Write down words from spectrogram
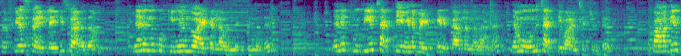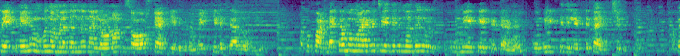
സഫിയ സ്റ്റൈലിലേക്ക് സ്വാഗതം. ഞാൻ ഇന്ന് കുക്കിംഗ് ഒന്നും ആയിട്ടല്ല വന്നിരിക്കുന്നത്. ഞാൻ പുതിയ ചട്ടി എങ്ങനെ മെഴുക്കിയെടുക്കാന്നുള്ളതാണ്. ഞാൻ മൂന്ന് ചട്ടി വാങ്ങിച്ചിട്ടുണ്ട്. അപ്പൊ ആദ്യം ഉപയോഗിക്കുന്നതിന് മുമ്പ് നമ്മളതൊന്ന് നല്ലോണം സോഫ്റ്റ് ആക്കി എടുക്കണം മെഴുക്കിയെടുക്കുക എന്ന് പറയും. അപ്പൊ പണ്ടൊക്കെ അമ്മമാരൊക്കെ ചെയ്തിരുന്നത് ഉമ്മിയൊക്കെ ഇട്ടിട്ടാണ്. ഉമി ഇട്ട് ഇതിലിട്ട് കരിച്ചെടുക്കും. അപ്പൊ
